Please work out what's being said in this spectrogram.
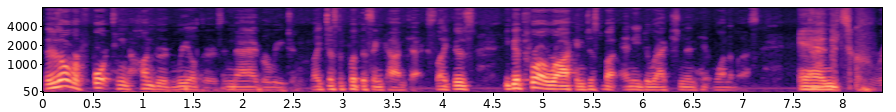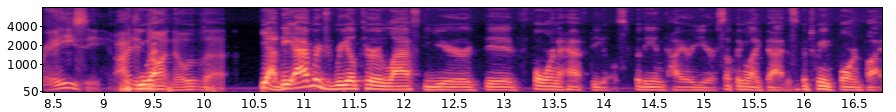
there's over 1,400 realtors in Niagara region. Like just to put this in context, like there's you could throw a rock in just about any direction and hit one of us. And it's crazy. I did not know that. Yeah, the average realtor last year did four and a half deals for the entire year, something like that. It's between four and five.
